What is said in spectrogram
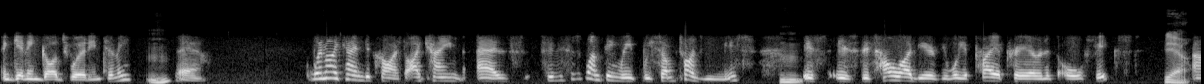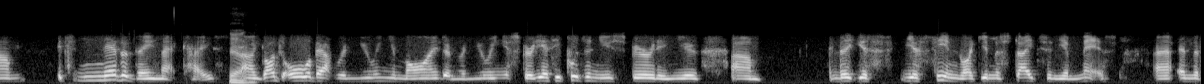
and getting God's word into me. Mhm. Yeah. When I came to Christ, I came as see. This is one thing we, we sometimes miss Mhm. is is this whole idea of you. well, you pray a prayer and it's all fixed. Yeah. Um, it's never been that case. Yeah. Uh, God's all about renewing your mind and renewing your spirit. Yes, He puts a new spirit in you. Um, that your your sin, like your mistakes and your mess, uh, and the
